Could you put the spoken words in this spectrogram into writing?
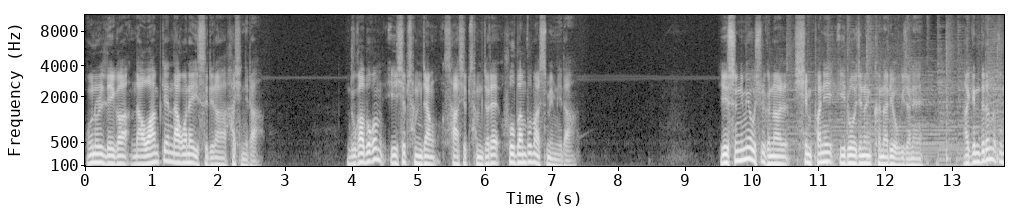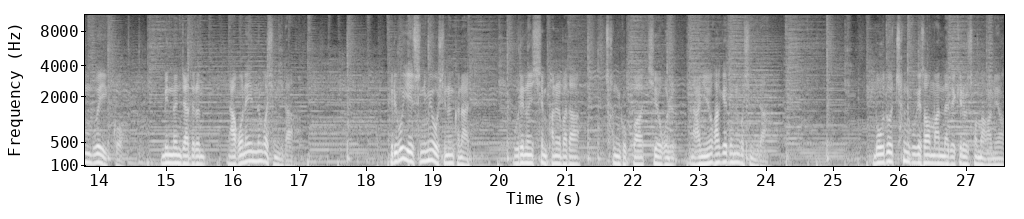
오늘 네가 나와 함께 낙원에 있으리라 하시니라. 누가복음 23장 43절의 후반부 말씀입니다. 예수님이 오실 그날 심판이 이루어지는 그날이 오기 전에 악인들은 음부에 있고 믿는 자들은 낙원에 있는 것입니다. 그리고 예수님이 오시는 그날 우리는 심판을 받아 천국과 지옥을 나뉘어 가게 되는 것입니다. 모두 천국에서 만나 뵙기를 소망하며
